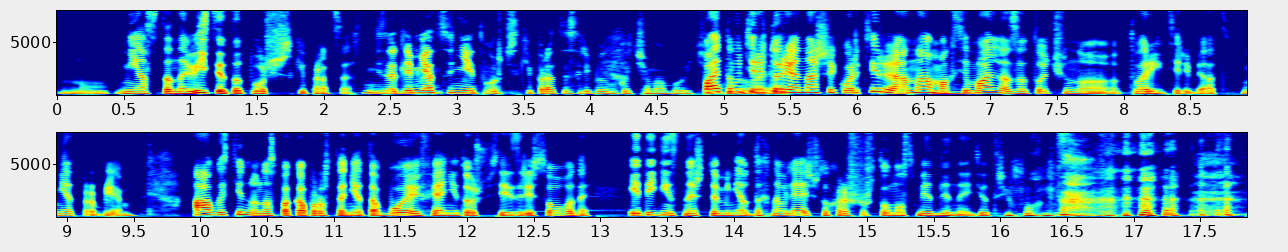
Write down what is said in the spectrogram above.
ну, не остановить этот творческий процесс. Не знаю, для меня ценнее творческий процесс ребенка, чем обои. Поэтому говоря. территория нашей квартиры, она Мгм. максимально заточена. Творите, ребят, нет проблем. А в гостиной у нас пока просто нет обоев, и они тоже все изрисованы. И это единственное, что меня вдохновляет, что хорошо, что у нас медленно идет ремонт.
